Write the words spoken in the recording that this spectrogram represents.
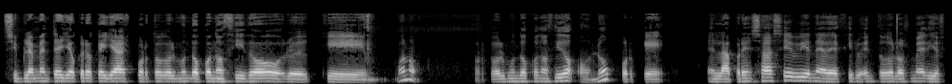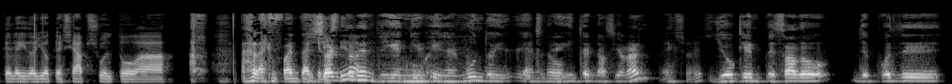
Simplemente yo creo que ya es por todo el mundo conocido eh, que, bueno, por todo el mundo conocido o no, porque en la prensa se viene a decir en todos los medios que he leído yo que se ha absuelto a, a la infanta Exactamente, y en, en, el mundo internacional. Eso es. Yo que he empezado después de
